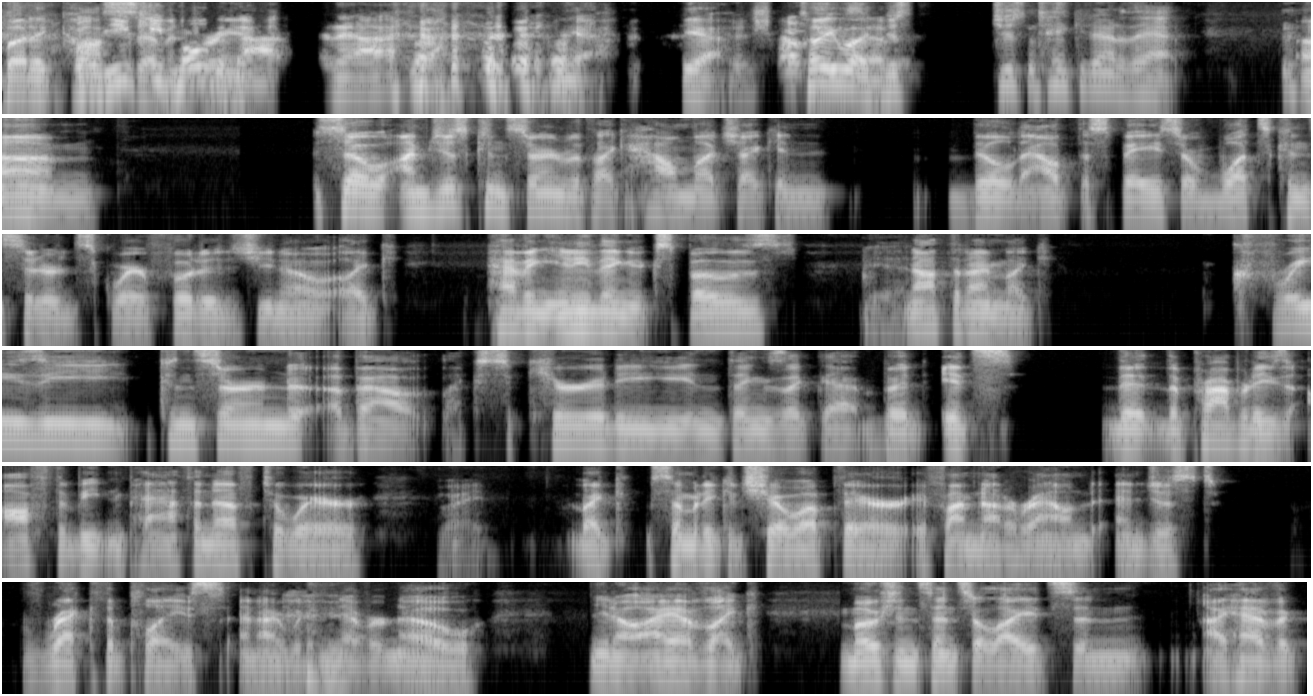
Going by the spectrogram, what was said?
But it well, costs you keep seven holding grand. that, and I, yeah. Yeah. Tell you what seven. just just take it out of that. Um so i'm just concerned with like how much i can build out the space or what's considered square footage you know like having anything exposed yeah. not that i'm like crazy concerned about like security and things like that but it's the the property's off the beaten path enough to where right. like somebody could show up there if I'm not around and just wreck the place and I would never know. You know, I have like motion sensor lights and I have a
